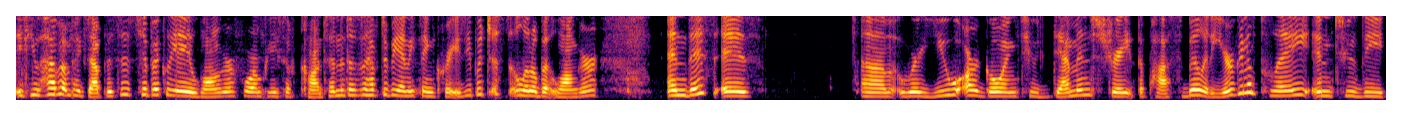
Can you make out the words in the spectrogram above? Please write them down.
if you haven't picked up, this is typically a longer form piece of content. It doesn't have to be anything crazy, but just a little bit longer. And this is um, where you are going to demonstrate the possibility. You're going to play into the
